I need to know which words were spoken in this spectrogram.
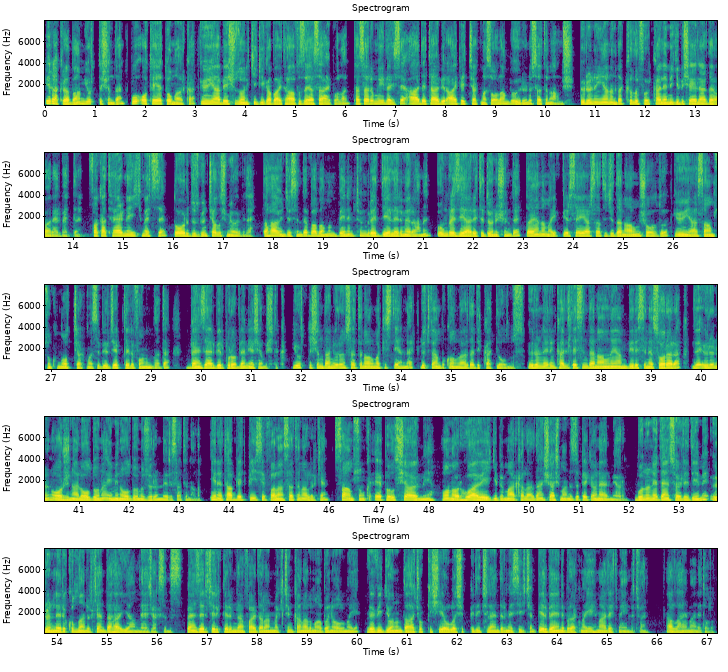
Bir akrabam yurt dışından bu Oteeto marka güya 512 GB hafızaya sahip olan, tasarımıyla ise adeta bir iPad çakması olan bu ürünü satın almış. Ürünün yanında kılıfı, kalemi gibi şeyler de var elbette. Fakat her ne hikmetse doğru düzgün çalışmıyor bile. Daha öncesinde babamın benim tüm reddiyelerime rağmen Umre ziyareti dönüşünde dayanamayıp bir seyyar satıcıdan almış olduğu güya Samsung Note çakması bir cep telefonunda da benzer bir problem yaşamıştık. Yurt dışından ürün satın almak isteyenler lütfen bu konularda dikkatli olunuz. Ürünlerin kalitesinden anlayan birisine sorarak ve ürünün orijinal olduğuna emin olduğunuz ürünleri satın alın. Yine tablet PC falan satın alırken Samsung, Apple, Xiaomi, Honor, Huawei gibi markalardan şaşmanızı pek önermiyorum. Bunu neden söylediğimi ürünleri kullanırken daha iyi anlayacaksınız. Benzer içeriklerimden faydalanmak için kanalıma abone olmayı ve videonun daha çok kişiye ulaşıp bilinçlendirmesi için bir beğeni bırakmayı ihmal etmeyin lütfen. Allah'a emanet olun.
